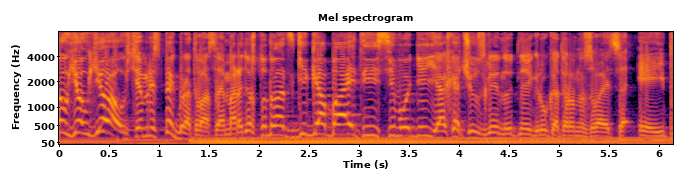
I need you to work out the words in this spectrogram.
Йоу-йоу-йоу! Всем респект, братва! С вами Радио 120 Гигабайт, и сегодня я хочу взглянуть на игру, которая называется Ape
